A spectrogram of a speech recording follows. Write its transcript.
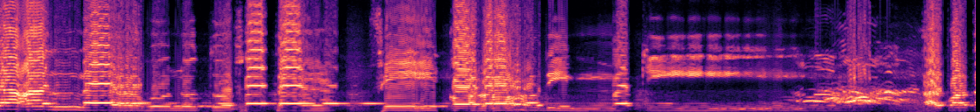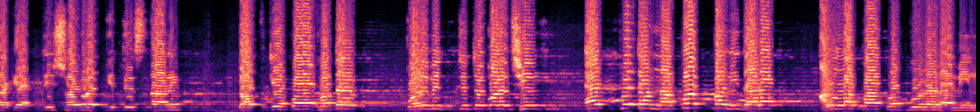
জাআলনাহু নুতফাতান ফি করারিম মাকিন তারপর তাকে একটি সংরক্ষিত স্থানে টপকে পা ফোটে পরিবর্তিত করেছি। এক ফোঁটা নাপাক পানি দ্বারা আল্লাহ পাক রব্বুল আলামিন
